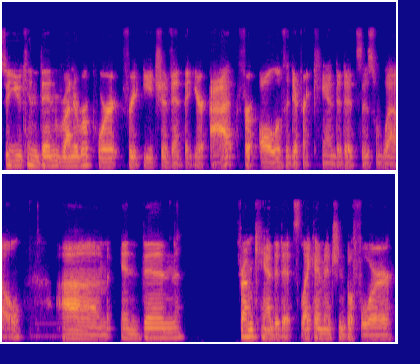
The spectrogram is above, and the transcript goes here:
So you can then run a report for each event that you're at for all of the different candidates as well. Um, and then from candidates, like I mentioned before,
